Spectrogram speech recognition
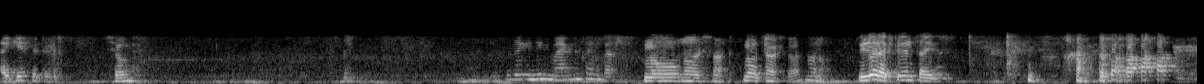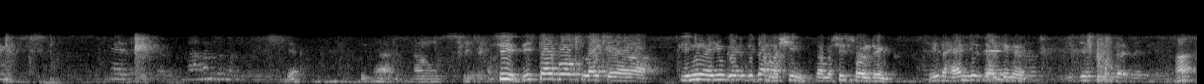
I guess it is. Show. So you need magnifying glass. No, No, it's not. no, it's not sure. No, no. These are extreme size. Yes, none of yeah. Yeah, now switch. See, this type of like uh, cleaning you get with the machine, the machine soldering. See, the hand is writing it. Huh?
